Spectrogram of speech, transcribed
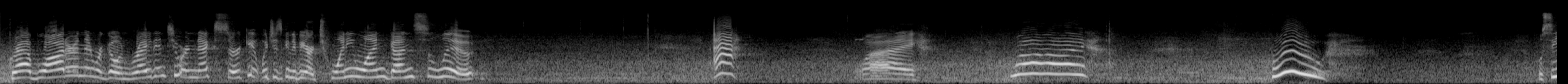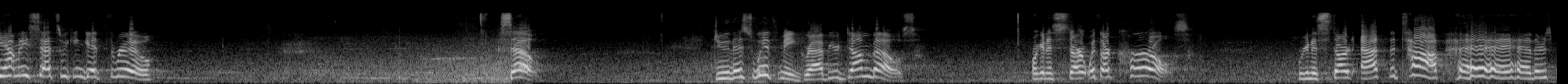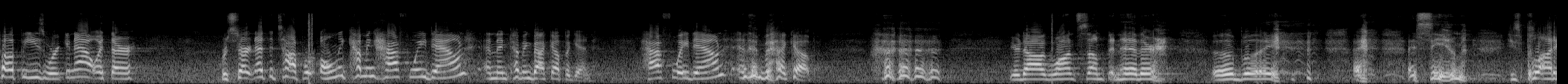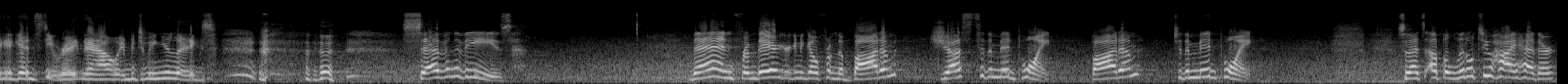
Grab water, and then we're going right into our next circuit, which is going to be our 21 gun salute. Ah! Why? Why? Woo! We'll see how many sets we can get through. So, do this with me. Grab your dumbbells. We're going to start with our curls. We're going to start at the top. There's puppies working out with her. We're starting at the top. We're only coming halfway down and then coming back up again. Halfway down and then back up. Your dog wants something, Heather. Oh boy. I, I see him. He's plotting against you right now in between your legs. Seven of these. Then from there, you're to go from the bottom just to the midpoint. Bottom to the midpoint. So that's up a little too high, Heather.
